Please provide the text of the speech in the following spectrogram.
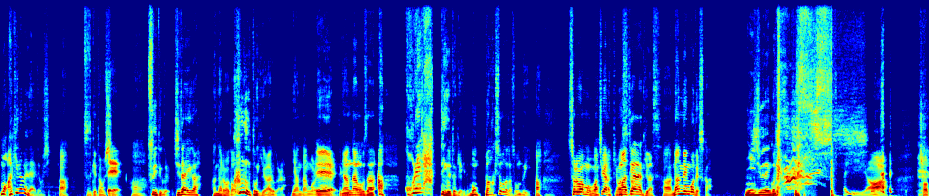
もう諦めないでほしい。あ、続けてほしい。ええあついてくる。時代があ、なるほど。来る時があるから。にゃんだんごの時代がやっええてくるとンダンゴさん、あ、これだっていう時が来て、もう爆笑だから、その時。あ、それはもう間違いなく来ますか？間違いなく来ます。あ何年後ですか？20年後です。はいよ。ちょっ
